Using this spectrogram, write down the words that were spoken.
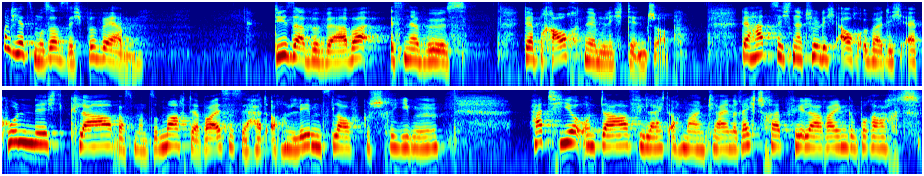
und jetzt muss er sich bewerben. Dieser Bewerber ist nervös. Der braucht nämlich den Job. Der hat sich natürlich auch über dich erkundigt, klar, was man so macht. Er weiß es, er hat auch einen Lebenslauf geschrieben, hat hier und da vielleicht auch mal einen kleinen Rechtschreibfehler reingebracht,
